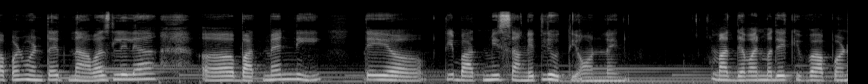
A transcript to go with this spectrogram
आपण म्हणता येत नावाजलेल्या बातम्यांनी ते ती बातमी सांगितली होती ऑनलाईन माध्यमांमध्ये किंवा आपण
